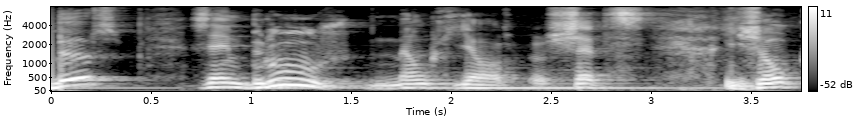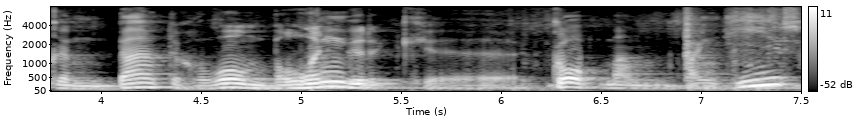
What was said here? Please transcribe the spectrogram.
Beurs. Zijn broer, Melchior Schets, is ook een buitengewoon belangrijk uh, koopman, bankier.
